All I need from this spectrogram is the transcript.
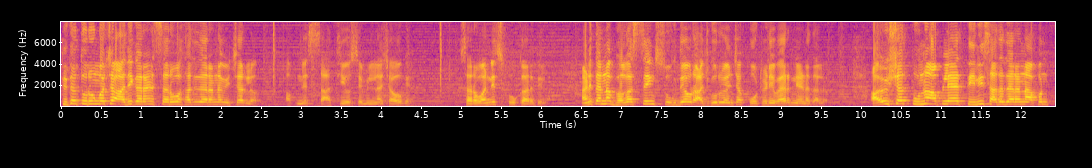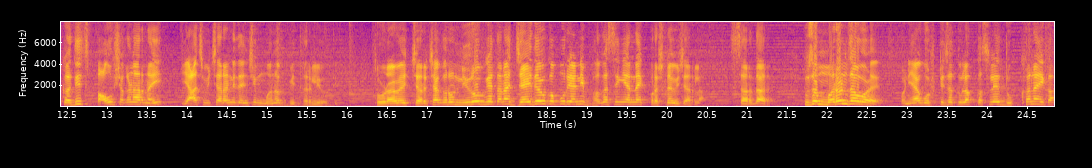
तिथं तुरुंगाच्या अधिकाऱ्याने सर्व साथीदारांना विचारलं आपने साथियों से मिलना चाहोगे? सर्वांनीच होकार दिला आणि त्यांना भगतसिंग सुखदेव राजगुरू यांच्या कोठडीबाहेर नेण्यात आलं. आयुष्यात पुन्हा आपल्या या तिन्ही साथीदारांना आपण कधीच पाहू शकणार नाही याच विचारांनी त्यांची मनं बिथरली होती. थोडा वेळ चर्चा करून निरोप घेताना जयदेव कपूर यांनी भगतसिंग यांना एक प्रश्न विचारला सरदार तुझं मरण जवळ आहे. पण या गोष्टीचं तुला कसले दुःख नाही का?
